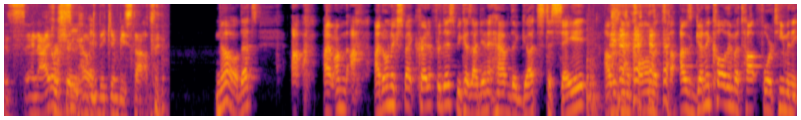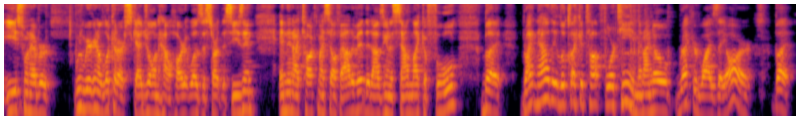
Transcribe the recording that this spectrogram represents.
It's and I don't For sure. see how And- they can be stopped. No, that's I, I, I'm I don't expect credit for this because I didn't have the guts to say it. I was gonna call them a t- I was gonna call them a top four team in the East whenever when we were gonna look at our schedule and how hard it was to start the season, and then I talked myself out of it that I was gonna sound like a fool. But right now they look like a top four team, and I know record wise they are, but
